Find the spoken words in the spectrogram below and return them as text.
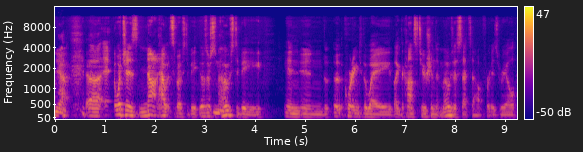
Yeah. uh, which is not how it's supposed to be. Those are No. supposed to be in in the, according to the way like the constitution that Moses sets out for Israel.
